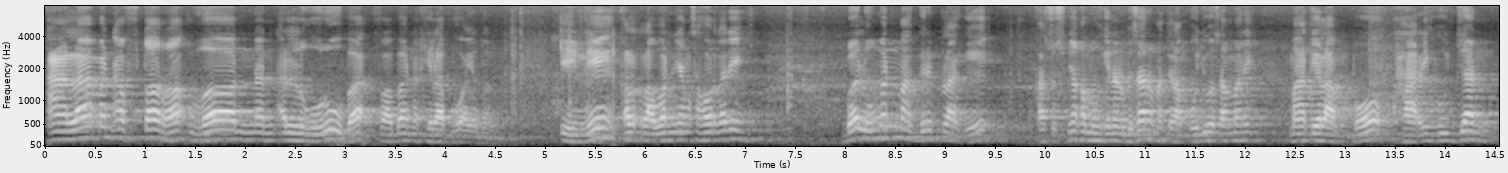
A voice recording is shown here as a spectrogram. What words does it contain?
Alaman aftara dhannan al-ghuruba fabana khilafu ini lawan yang sahur tadi beluman maghrib lagi kasusnya kemungkinan besar mati lampu juga sama nih. Mati lampu hari hujan.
